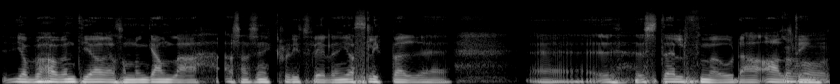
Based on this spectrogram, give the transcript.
jag behöver inte göra som de gamla Assassin's Creed-spelen. Jag slipper eh, eh, stealth-moda allting.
